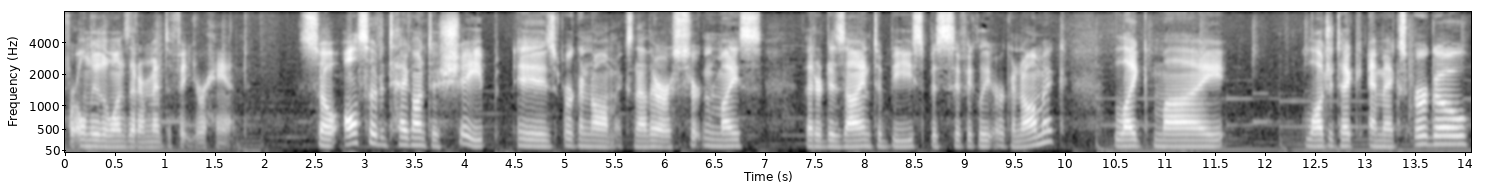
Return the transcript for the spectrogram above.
for only the ones that are meant to fit your hand. So, also to tag on to shape is ergonomics. Now, there are certain mice that are designed to be specifically ergonomic, like my Logitech MX Ergo.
